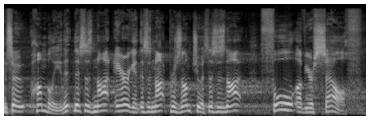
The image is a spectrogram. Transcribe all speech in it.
And so, humbly, this is not arrogant, this is not presumptuous, this is not full of yourself.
